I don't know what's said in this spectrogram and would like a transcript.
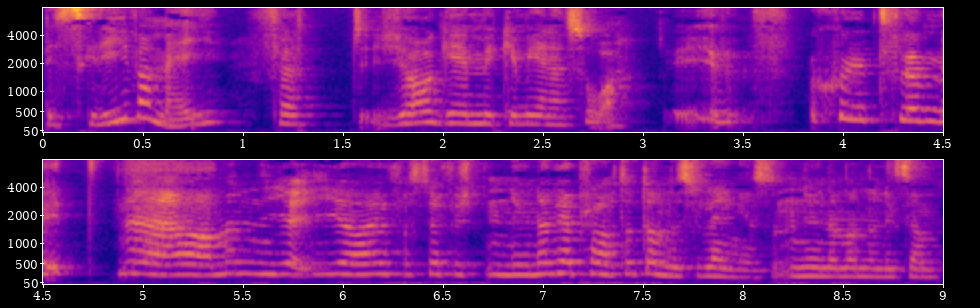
beskriva mig, för att jag är mycket mer än så. Sjukt flummigt. Nej, ja, men jag, jag, fast jag först, nu när vi har pratat om det så länge, så, nu när man har liksom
